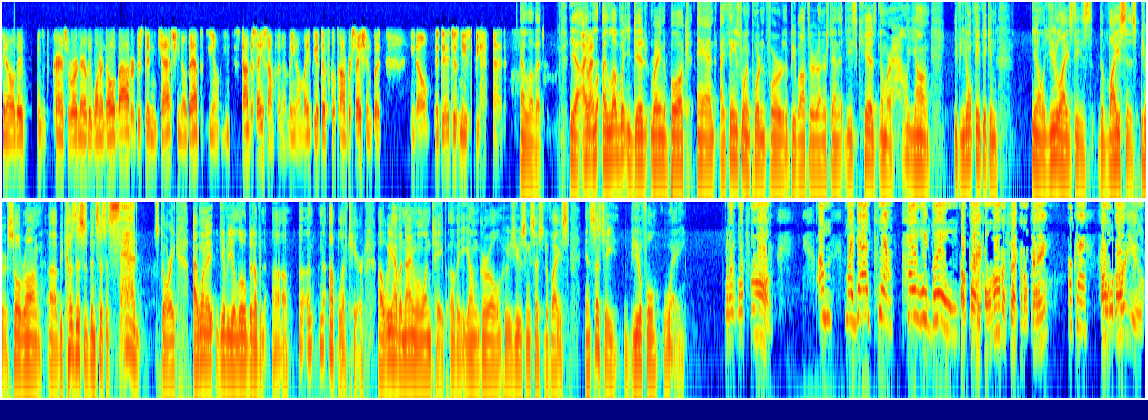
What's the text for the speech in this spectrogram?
you know they things that the parents would ordinarily want to know about or just didn't catch, you know, they have to, you know, it's time to say something. I mean, you know, maybe a difficult conversation, but you know, it, it just needs to be had. I love it. Yeah, I, I love what you did writing the book, and I think it's really important for the people out there to understand that these kids, no matter how young, if you don't think they can, you know, utilize these devices, you're so wrong. Uh, because this has been such a sad story, I want to give you a little bit of an, uh, an uplift here. Uh, we have a 911 tape of a young girl who's using such a device in such a beautiful way. What, what's wrong? Um, my dad can't hardly breathe. Okay, hold on a second, okay? Okay. How old are you?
